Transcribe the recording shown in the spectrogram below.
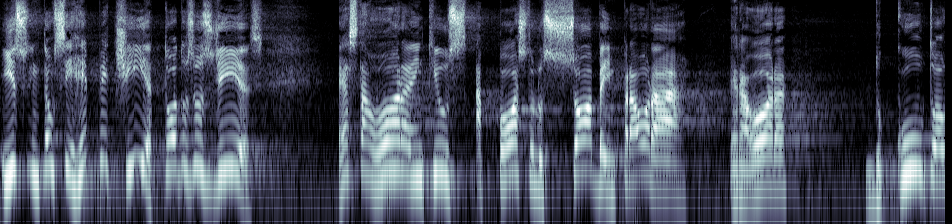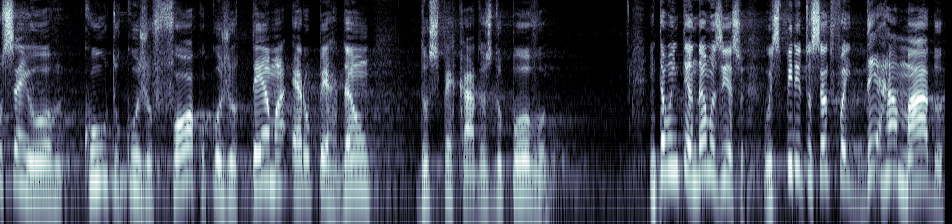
Isso então se repetia todos os dias. Esta hora em que os apóstolos sobem para orar, era a hora do culto ao Senhor, culto cujo foco, cujo tema era o perdão dos pecados do povo. Então entendamos isso: o Espírito Santo foi derramado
